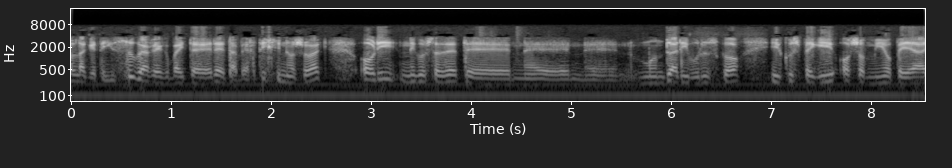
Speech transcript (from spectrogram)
aldaketa izugarriak baita ere eta vertiginosoak, hori nik uste dut en, en, en, munduari buruzko ikuspegi oso miopea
